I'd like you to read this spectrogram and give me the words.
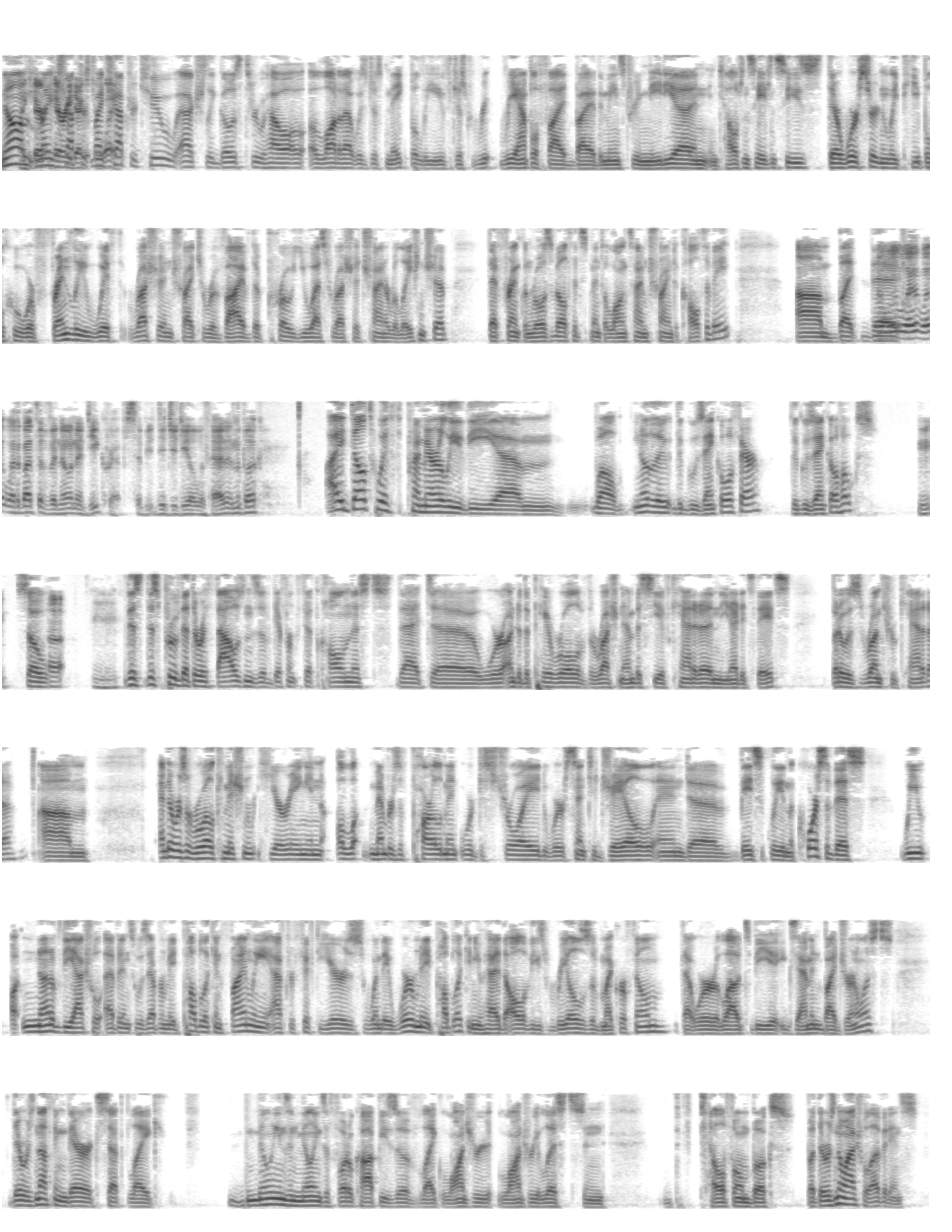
No, like my, chapter, my chapter two actually goes through how a lot of that was just make believe, just re amplified by the mainstream media and intelligence agencies. There were certainly people who were friendly with Russia and tried to revive the pro U.S. Russia China relationship that Franklin Roosevelt had spent a long time trying to cultivate. Um, but the, what, what, what, about the Venona decrypts? You, did you deal with that in the book? I dealt with primarily the um, well, you know, the the Gouzenko affair, the Gouzenko hoax. Mm. So uh, mm. this this proved that there were thousands of different fifth columnists that uh, were under the payroll of the Russian embassy of Canada in the United States, but it was run through Canada. Um, and there was a royal commission hearing, and members of parliament were destroyed, were sent to jail, and uh, basically in the course of this, we none of the actual evidence was ever made public. And finally, after 50 years, when they were made public, and you had all of these reels of microfilm that were allowed to be examined by journalists, there was nothing there except like millions and millions of photocopies of like laundry laundry lists and telephone books, but there was no actual evidence.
